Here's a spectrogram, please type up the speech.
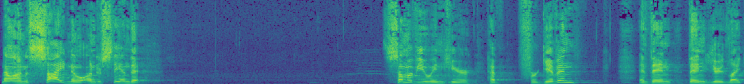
Now, on a side note, understand that some of you in here have forgiven, and then, then you're like,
